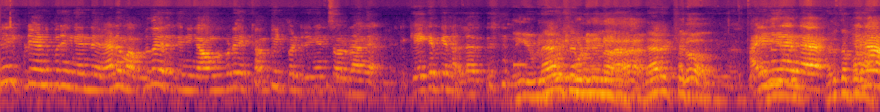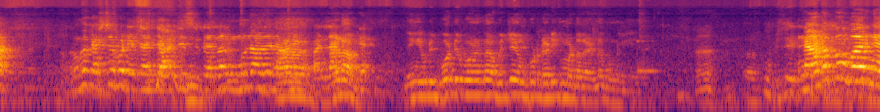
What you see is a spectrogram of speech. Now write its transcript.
ஏன் இப்படி அனுப்புறீங்க என்ன? மேடம் அப்படிதான் இருக்கு. நீங்க அவங்க கூட கம்ப்ளீட் பண்றீங்கன்னு சொல்றாங்க. கேட்கறதுக்கே நல்லா இருக்கு. ஏன்னா ரொம்ப கஷ்டப்பட்டுட்டேன் ஆர்டிஸ்ட் அதனால மூணாவது நானே பண்ணலாம்னு மேடம் இருக்கேன். நீங்க இப்படி போட்டி போனீங்கன்னா விஜய் கூட நடிக்க மாட்டாரா? என்ன பண்ணுவீங்க? நடக்கும் பாருங்க.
